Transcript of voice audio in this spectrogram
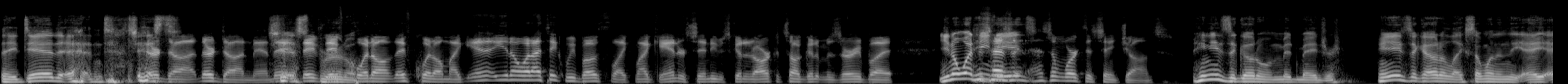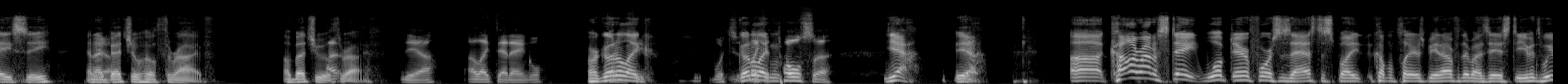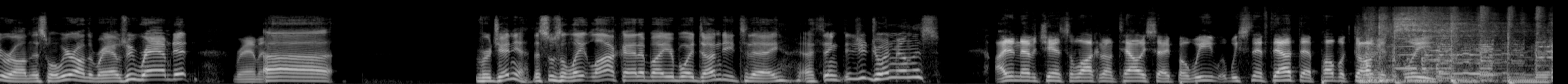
they did, and just, they're done. They're done, man. They, have they've, they've quit on. They've quit on Mike. And you know what? I think we both like Mike Anderson. He was good at Arkansas, good at Missouri, but you know what he hasn't? Hasn't worked at St. John's. He needs to go to a mid major. He needs to go to like someone in the AAC, and yeah. I bet you he'll thrive. I'll bet you he'll I, thrive. Yeah, I like that angle. Or go to like what's go to like, like Tulsa. Yeah, yeah. yeah. Uh, Colorado State whooped Air Force's ass despite a couple players being out for them. Isaiah Stevens. We were on this one. We were on the Rams. We rammed it. Ram it. Uh, Virginia. This was a late lock. I had it by your boy Dundee today. I think. Did you join me on this? I didn't have a chance to lock it on tally site, but we we sniffed out that public dog and please.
